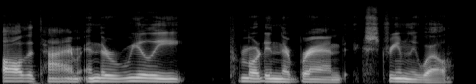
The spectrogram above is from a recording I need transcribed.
all the time and they're really promoting their brand extremely well.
